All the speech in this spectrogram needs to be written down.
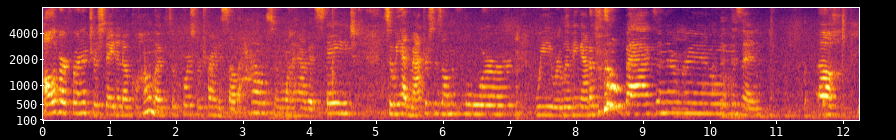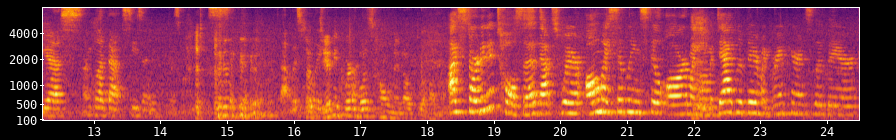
all of our furniture stayed in Oklahoma because of course we're trying to sell the house and we want to have it staged. So we had mattresses on the floor. We were living out of little bags in their rooms, and oh yes, I'm glad that season was that was So really. Jenny, where was home in Oklahoma? I started in Tulsa. That's where all my siblings still are. My mom and dad live there. My grandparents live there.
